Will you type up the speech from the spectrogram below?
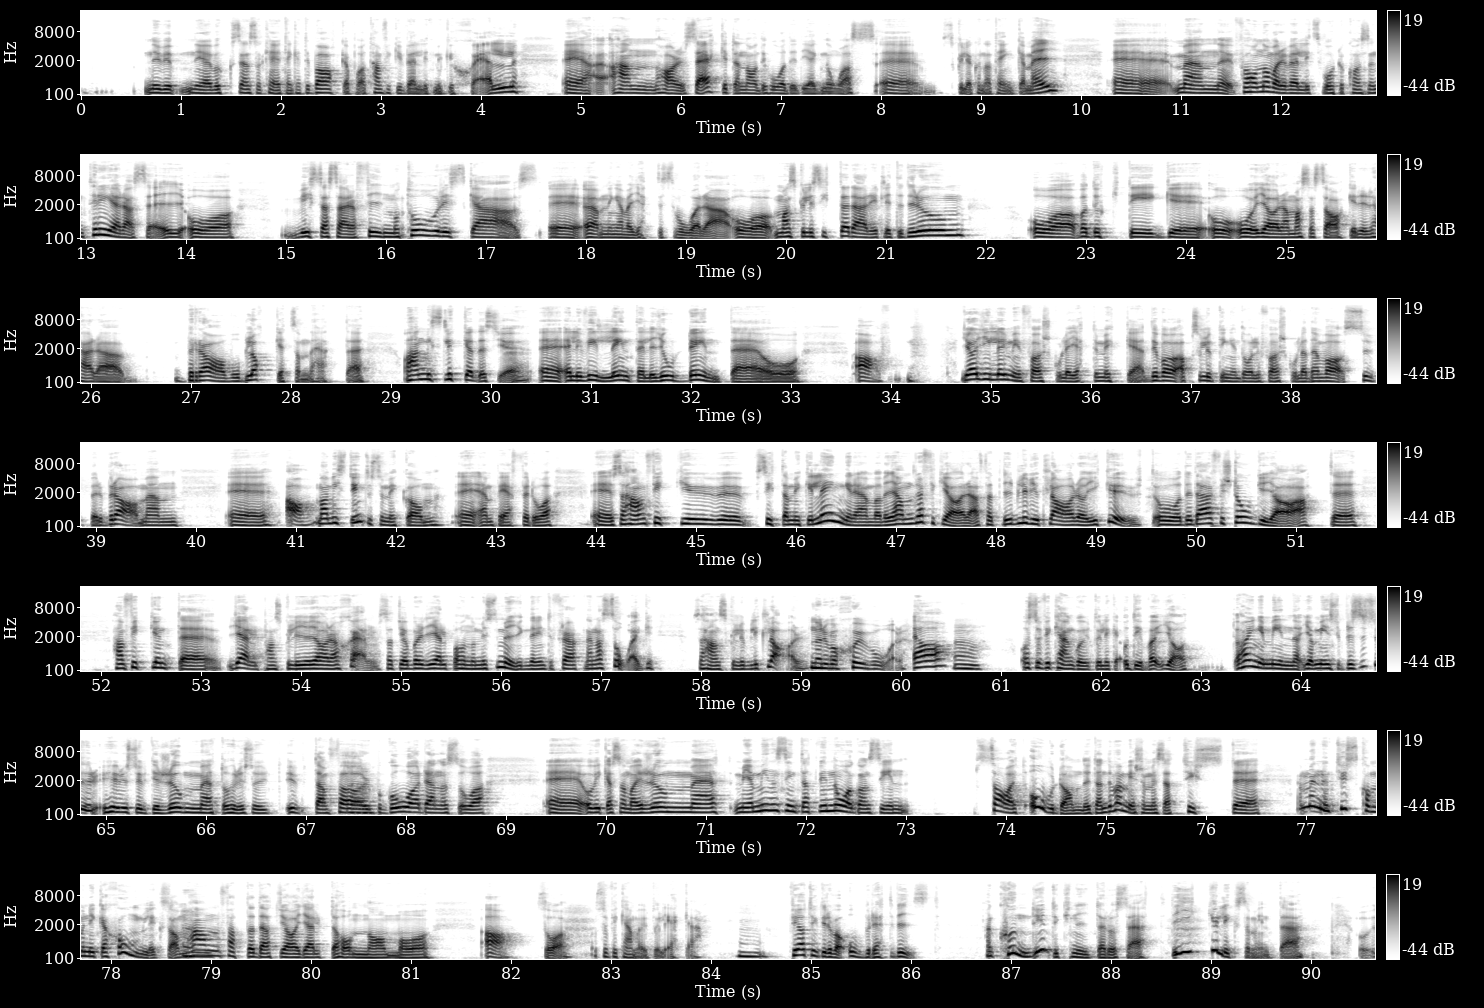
nu när jag är vuxen så kan jag tänka tillbaka på att han fick ju väldigt mycket skäll. Eh, han har säkert en ADHD-diagnos, eh, skulle jag kunna tänka mig. Eh, men för honom var det väldigt svårt att koncentrera sig och vissa så här finmotoriska eh, övningar var jättesvåra. Och man skulle sitta där i ett litet rum och vara duktig eh, och, och göra massa saker i det här bravoblocket, Bravo-blocket som det hette. Och han misslyckades ju, eh, eller ville inte eller gjorde inte. Och ja, jag gillar ju min förskola jättemycket. Det var absolut ingen dålig förskola. Den var superbra, men eh, ja, man visste ju inte så mycket om eh, MPF då. Eh, så han fick ju eh, sitta mycket längre än vad vi andra fick göra, för att vi blev ju klara och gick ut. Och det där förstod ju jag att eh, han fick ju inte hjälp, han skulle ju göra själv. Så att jag började hjälpa honom i smyg när inte fröknarna såg. Så han skulle bli klar. När du var sju år? Ja. Mm. Och så fick han gå ut och leka. Och det var, jag jag har ingen minne. Jag minns ju precis hur, hur det såg ut i rummet och hur det såg ut utanför mm. på gården och så. Eh, och vilka som var i rummet. Men jag minns inte att vi någonsin sa ett ord om det, utan det var mer som en så tyst, eh, ja, men en tyst kommunikation. Liksom. Mm. Han fattade att jag hjälpte honom och ja, så. Och så fick han vara ute och leka. Mm. För jag tyckte det var orättvist. Han kunde ju inte knyta rosett. Det gick ju liksom inte.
